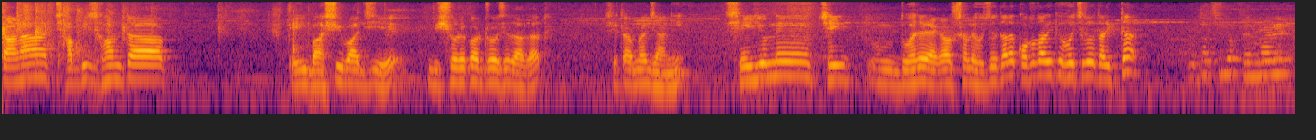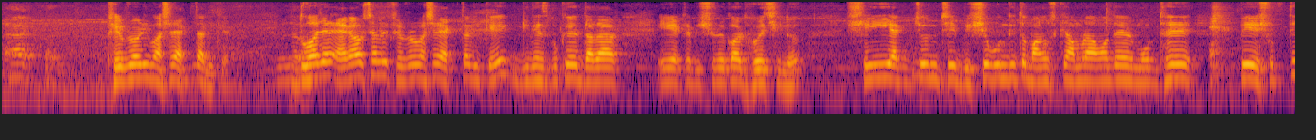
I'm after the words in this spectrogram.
টানা ছাব্বিশ ঘণ্টা এই বাঁশি বাজিয়ে বিশ্ব রেকর্ড রয়েছে দাদার সেটা আমরা জানি। সেই জন্যে সেই দু হাজার এগারো সালে হয়েছিল। দাদা কত তারিখে হয়েছিল তারিখটা? ফেব্রুয়ারি মাসের এক তারিখে। দু হাজার এগারো সালের ফেব্রুয়ারি মাসের এক তারিখে গিনেস বুকে দাদার এই একটা বিশ্ব রেকর্ড হয়েছিল। সেই একজন সেই বিশ্ববন্দিত মানুষকে আমরা আমাদের মধ্যে পেয়ে সত্যি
